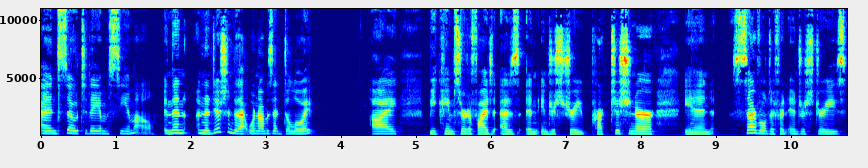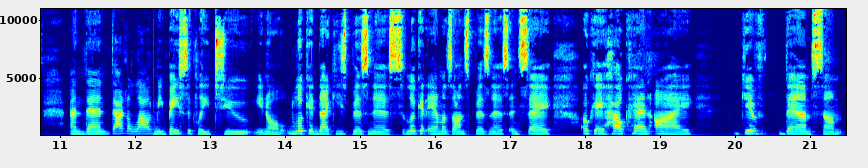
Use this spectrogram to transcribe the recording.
And so today I'm a CMO. And then in addition to that, when I was at Deloitte, I became certified as an industry practitioner in several different industries. And then that allowed me basically to you know look at nike's business look at amazon's business and say okay how can i give them some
